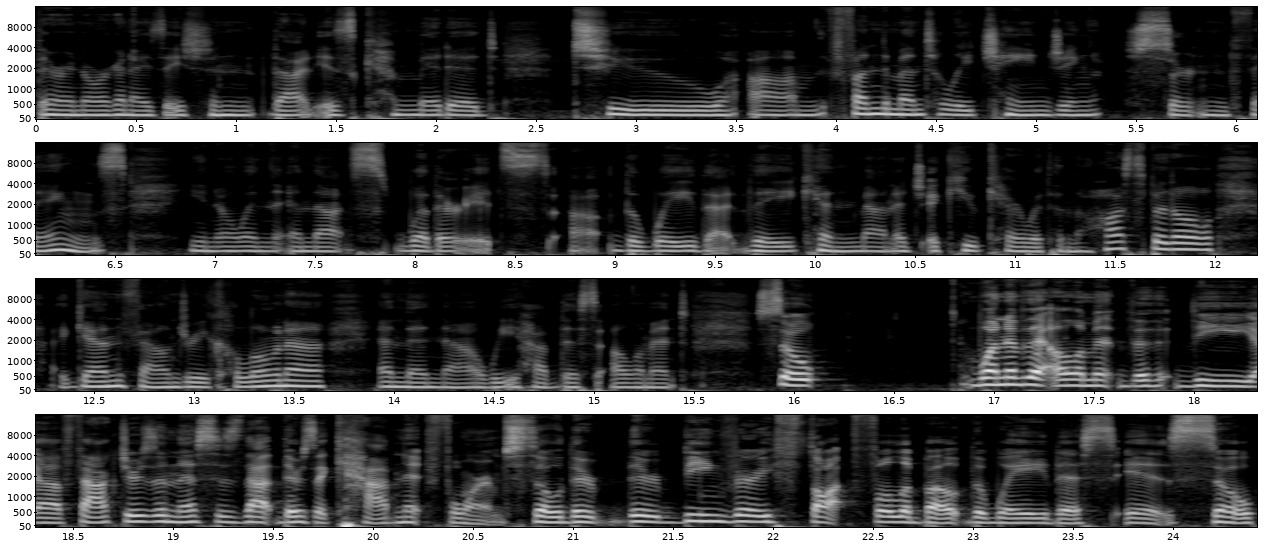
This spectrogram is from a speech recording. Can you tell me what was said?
they're an organization that is committed to um, fundamentally changing certain things, you know, and, and that's whether it's uh, the way that they can manage acute care within the hospital, again, Foundry Kelowna, and then now we have this element. So one of the element the the uh, factors in this is that there's a cabinet formed. So they're they're being very thoughtful about the way this is. So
